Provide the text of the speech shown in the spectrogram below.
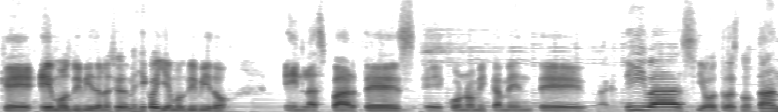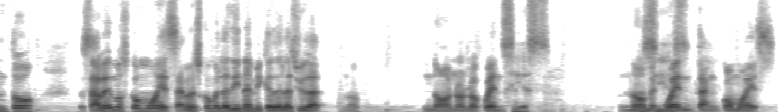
que hemos vivido en la Ciudad de México y hemos vivido en las partes económicamente activas y otras no tanto. Sabemos cómo es, sabemos cómo es la dinámica de la ciudad, ¿no? No nos lo cuentan. Así es. No me cuentan cómo es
